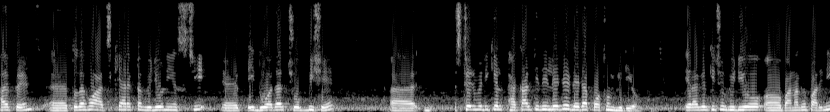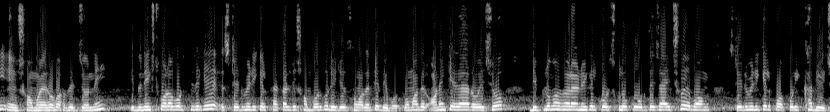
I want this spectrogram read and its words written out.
হাই ফ্রেন্ডস তো দেখো আজকে আর একটা ভিডিও নিয়ে এসেছি। এই দু হাজার চব্বিশে স্টেট মেডিকেল ফ্যাকাল্টি রিলেটেড এটা প্রথম ভিডিও এর আগে কিছু ভিডিও বানাতে পারিনি সময়ের অভাবের জন্যেই। কিন্তু নেক্সট পরবর্তী থেকে স্টেট মেডিকেল ফ্যাকাল্টি সম্পর্কে ডিটেলস তোমাদেরকে দেবো। তোমাদের অনেকে যারা রয়েছে ডিপ্লোমা প্যারামেডিক্যাল কোর্সগুলো করতে চাইছো এবং স্টেট মেডিকেল পরীক্ষা দিয়েছ,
